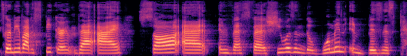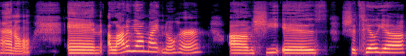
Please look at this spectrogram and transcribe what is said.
It's going to be about a speaker that I saw at InvestFest. She was in the Woman in Business panel, and a lot of y'all might know her. Um, she is Shetellia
